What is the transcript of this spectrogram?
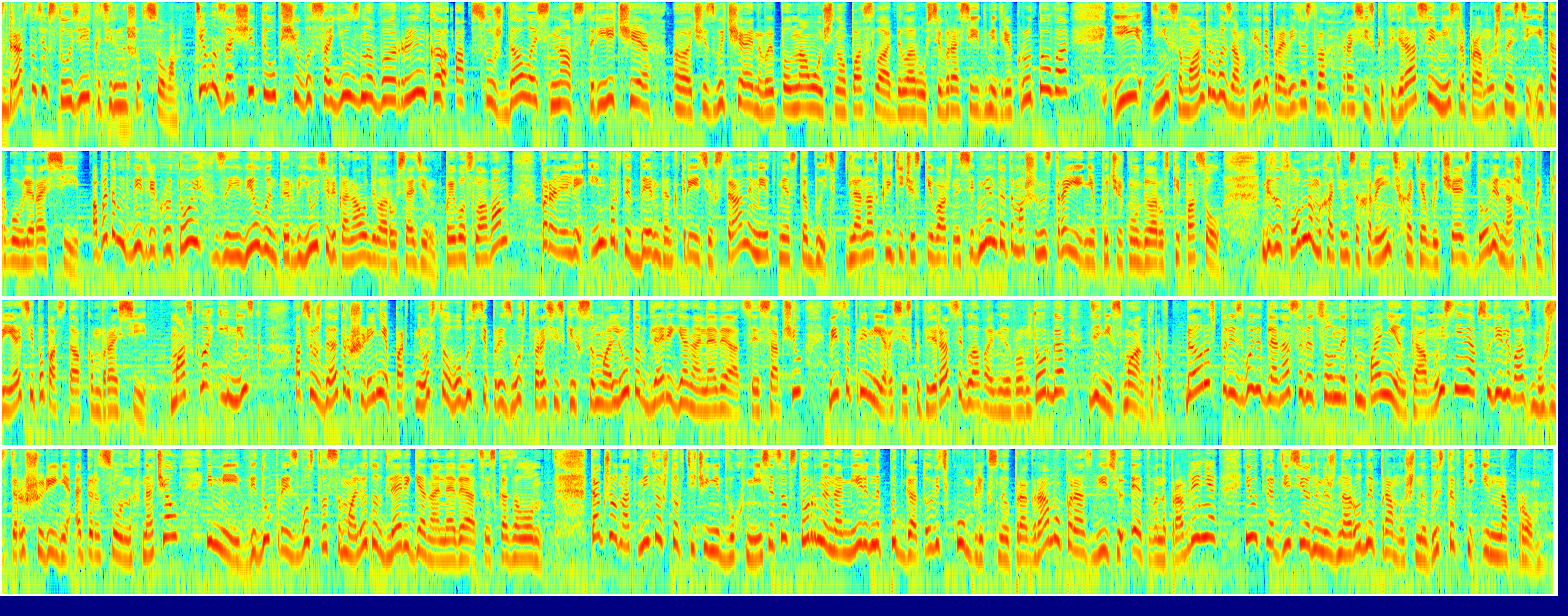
Здравствуйте, в студии Екатерина Шевцова. Тема защиты общего союзного рынка обсуждалась на встрече э, чрезвычайного и полномочного посла Беларуси в России Дмитрия Крутого и Дениса Мантрова, зампреда правительства Российской Федерации, министра промышленности и торговли России. Об этом Дмитрий Крутой заявил в интервью телеканалу «Беларусь-1». По его словам, параллели импорт и демпинг третьих стран имеют место быть. Для нас критически важный сегмент – это машиностроение, подчеркнул белорусский посол. Безусловно, мы хотим сохранить хотя бы бы часть доли наших предприятий по поставкам в России. Москва и Минск обсуждают расширение партнерства в области производства российских самолетов для региональной авиации, сообщил вице-премьер Российской Федерации, глава Минпромторга Денис Мантуров. Беларусь производит для нас авиационные компоненты, а мы с ними обсудили возможность расширения операционных начал, имея в виду производство самолетов для региональной авиации, сказал он. Также он отметил, что в течение двух месяцев стороны намерены подготовить комплексную программу по развитию этого направления и утвердить ее на международной промышленной выставке «Иннопром».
